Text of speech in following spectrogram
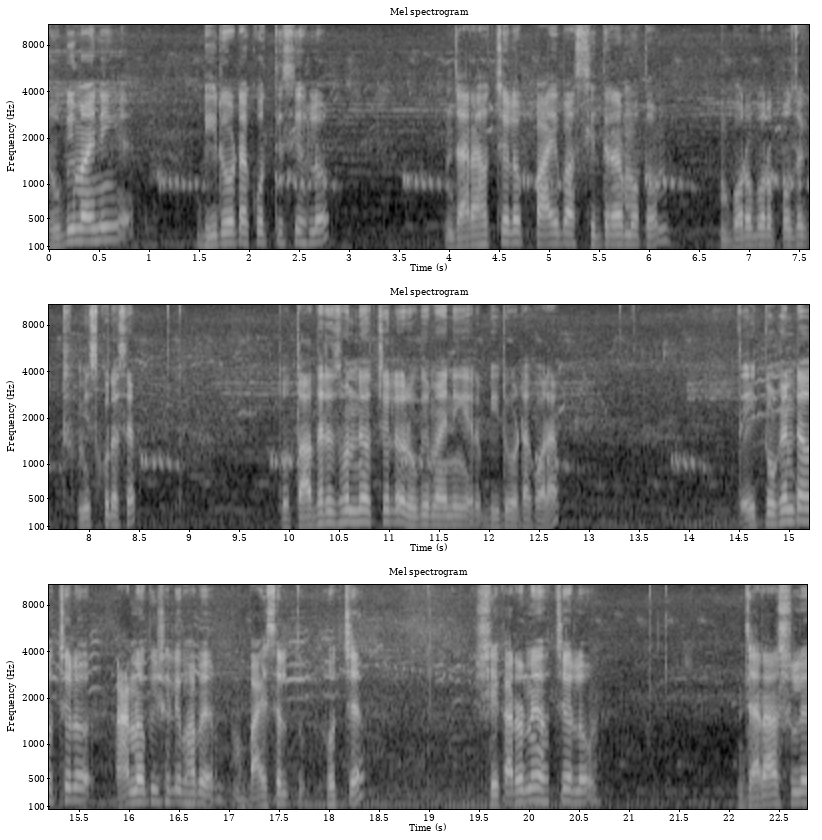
রুবি মাইনিং ভিডিওটা করতেছি হলো যারা হচ্ছিল পাই বা সিদ্রার মতন বড় বড় প্রজেক্ট মিস করেছে। তো তাদের জন্য হচ্ছিল রুবি মাইনিংয়ের ভিডিওটা করা। তো এই টোকেনটা হচ্ছিল আনঅফিসিয়ালিভাবে বাইসেল হচ্ছে। সে কারণে হচ্ছে হলো যারা আসলে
